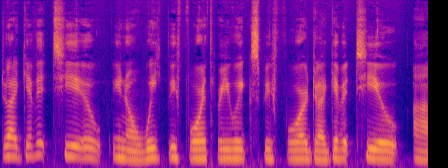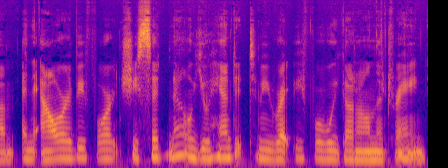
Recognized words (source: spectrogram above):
Do I give it to you, you know, a week before, three weeks before? Do I give it to you um, an hour before? She said, No, you hand it to me right before we got on the train.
